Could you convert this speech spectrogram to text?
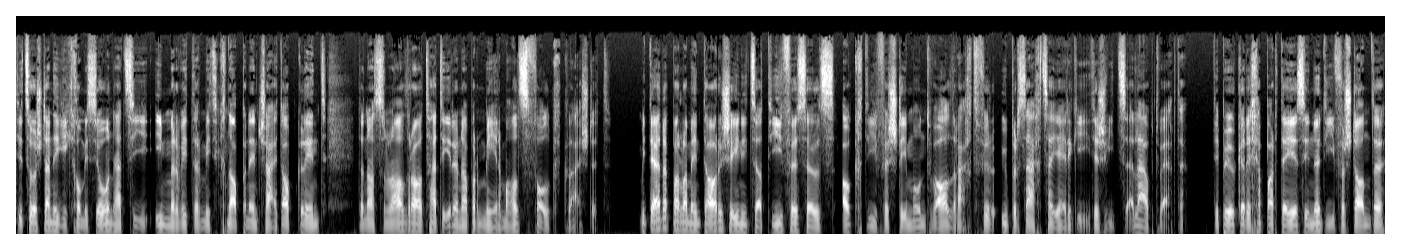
Die zuständige Kommission hat sie immer wieder mit knappen Entscheid abgelehnt. Der Nationalrat hat ihren aber mehrmals Folge geleistet. Mit dieser parlamentarischen Initiative soll das aktive Stimm- und Wahlrecht für über 16-Jährige in der Schweiz erlaubt werden. Die bürgerlichen Parteien sind nicht einverstanden.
